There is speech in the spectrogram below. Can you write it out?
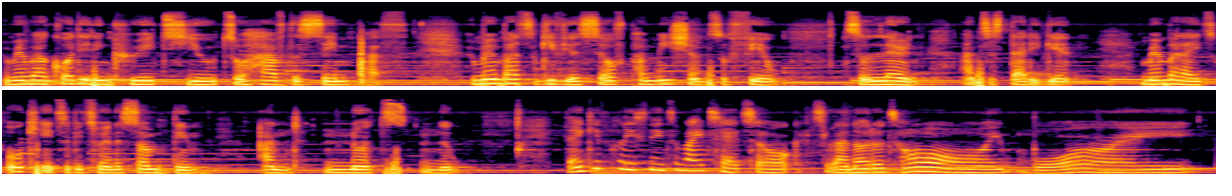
Remember, God didn't create you to have the same path. Remember to give yourself permission to fail, to learn, and to start again. Remember that it's okay to be 20 something and not new. Thank you for listening to my TED Talk. Till another time. Bye.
